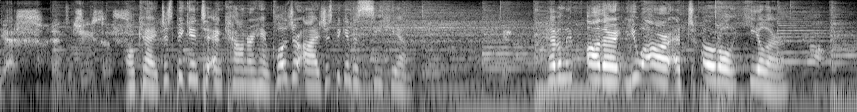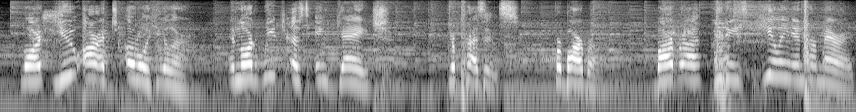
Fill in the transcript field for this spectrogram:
Yes, and Jesus. Okay, just begin to encounter him. Close your eyes, just begin to see him. Heavenly Father, you are a total healer. Lord, you are a total healer. And Lord, we just engage your presence for Barbara. Barbara, who needs healing in her marriage,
